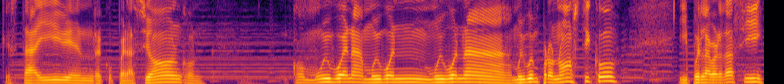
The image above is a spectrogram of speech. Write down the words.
que está ahí en recuperación, con, con muy buena, muy buen, muy buena, muy buen pronóstico. Y pues la verdad sí,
